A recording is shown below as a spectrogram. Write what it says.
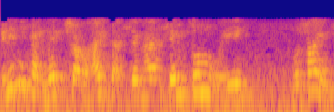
clinical picture عايز تقسمها symptoms وإيه؟ و signs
